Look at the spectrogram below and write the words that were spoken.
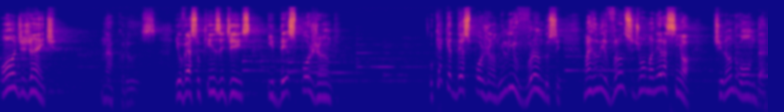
onde, gente? Na cruz. E o verso 15 diz: "E despojando". O que é que é despojando? E livrando-se, mas livrando-se de uma maneira assim, ó, tirando onda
